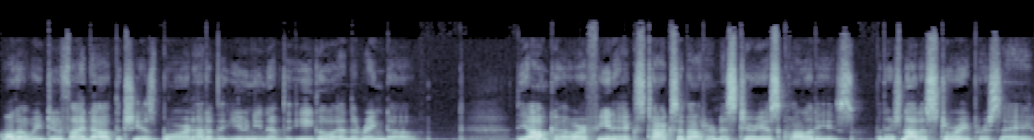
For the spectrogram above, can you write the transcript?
although we do find out that she is born out of the union of the eagle and the ringdove. The Anka, or phoenix, talks about her mysterious qualities, but there's not a story per se.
